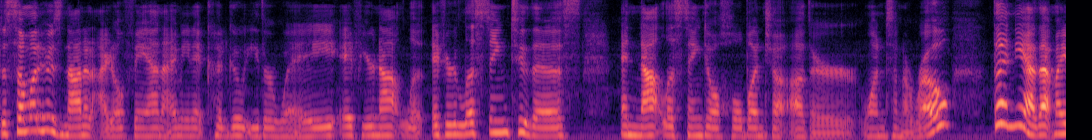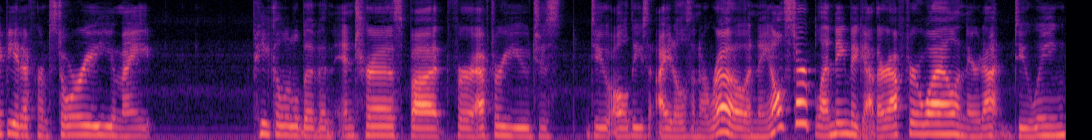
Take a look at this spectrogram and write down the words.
To someone who's not an Idol fan, I mean, it could go either way. If you're not li- if you're listening to this and not listening to a whole bunch of other ones in a row, then yeah, that might be a different story. You might pique a little bit of an interest, but for after you just do all these idols in a row and they all start blending together after a while and they're not doing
